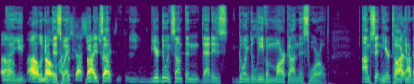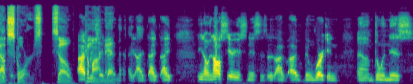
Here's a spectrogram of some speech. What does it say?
Um, uh, you, I don't look know. at it this way. you did something, you're doing something that is going to leave a mark on this world. I'm sitting here talking well, I, I about scores. That. So come on, man. That, man. I, I, I, you know, in all seriousness, I've I've been working, um, doing this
